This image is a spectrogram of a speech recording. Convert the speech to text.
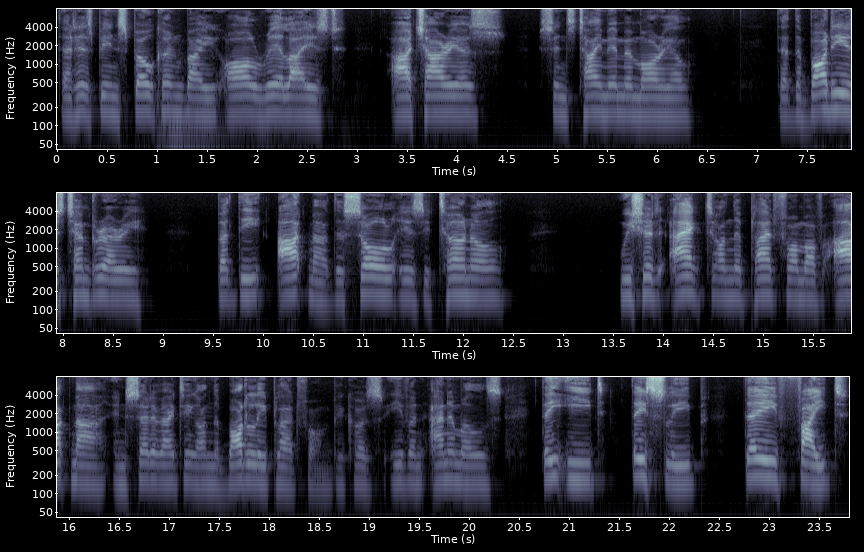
that has been spoken by all realized acharyas since time immemorial that the body is temporary, but the Atma, the soul, is eternal. We should act on the platform of Atma instead of acting on the bodily platform because even animals, they eat, they sleep, they fight,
